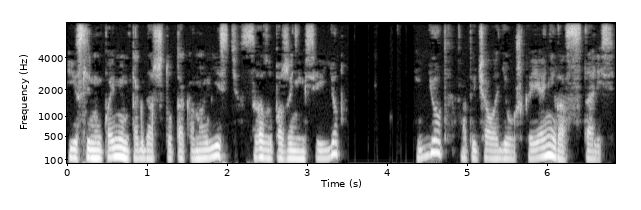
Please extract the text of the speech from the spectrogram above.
Если мы поймем тогда, что так оно и есть, сразу поженимся идет? Идет, отвечала девушка, и они расстались.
